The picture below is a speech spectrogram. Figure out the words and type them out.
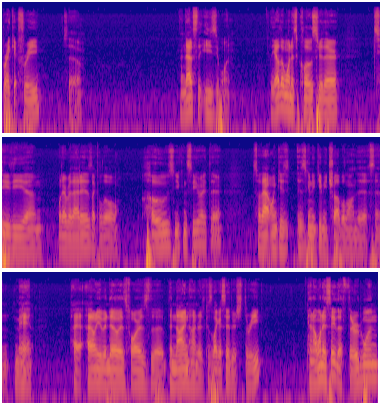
break it free. So and that's the easy one. The other one is closer there to the um, whatever that is, like a little hose you can see right there. So that one gives, is going to give me trouble on this. And man, I, I don't even know as far as the, the 900s, because like I said, there's three. And I want to say the third one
